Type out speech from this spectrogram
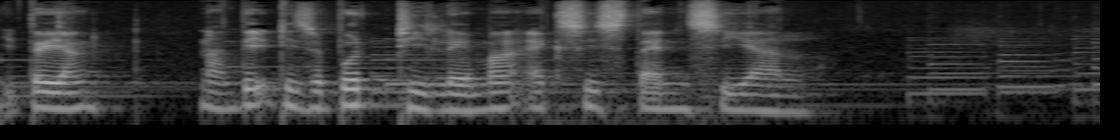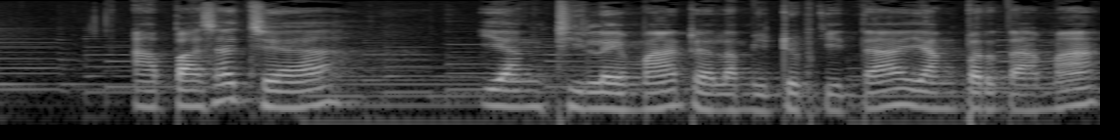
Itu yang nanti disebut dilema eksistensial. Apa saja yang dilema dalam hidup kita? Yang pertama,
